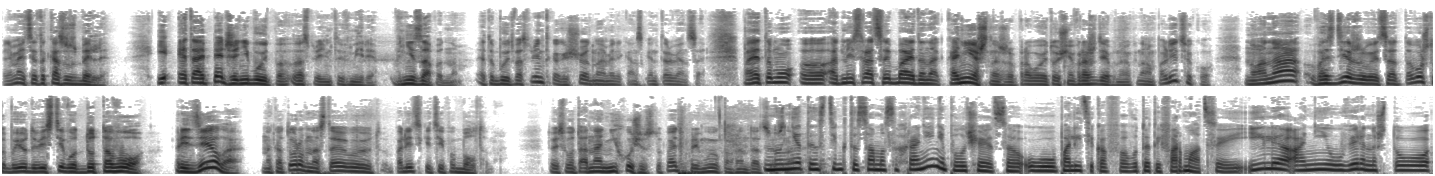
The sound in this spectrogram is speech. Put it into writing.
Понимаете, это казус Белли. И это, опять же, не будет воспринято в мире, в незападном. Это будет воспринято как еще одна американская интервенция. Поэтому э, администрация Байдена, конечно же, проводит очень враждебную к нам политику, но она воздерживается от того, чтобы ее довести вот до того предела, на котором настаивают политики типа Болтона. То есть вот она не хочет вступать в прямую конфронтацию. Но нет инстинкта самосохранения, получается, у политиков вот этой формации, или они уверены, что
